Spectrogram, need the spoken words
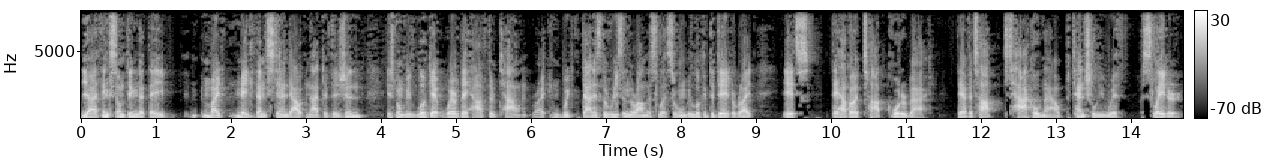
Yeah, I think something that they might make them stand out in that division is when we look at where they have their talent, right? And that is the reason they're on this list. So when we look at the data, right, it's they have a top quarterback, they have a top tackle now, potentially with Slater.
